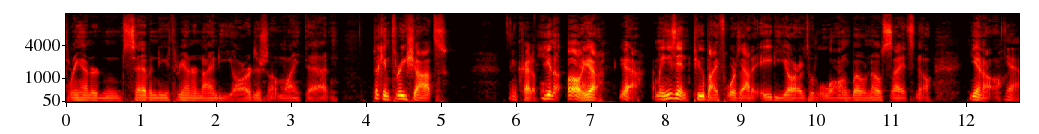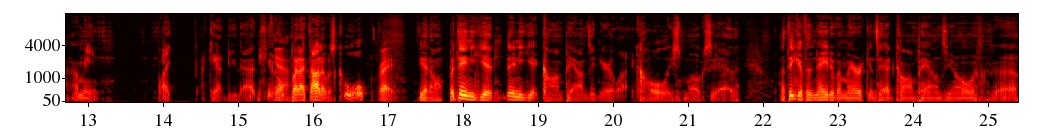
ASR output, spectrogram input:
370 390 yards or something like that took him three shots Incredible. you know, oh yeah, yeah. I mean, he's in two by fours out at 80 yards with a longbow, no sights, no, you know. Yeah. I mean, like I can't do that, you know. Yeah. But I thought it was cool, Right. you know. But then you get then you get compounds, and you're like, holy smokes, yeah. I think if the Native Americans had compounds, you know, uh,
